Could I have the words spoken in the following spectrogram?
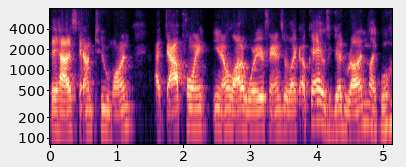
they had us down 2-1 at that point you know a lot of warrior fans were like okay it was a good run like we'll,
